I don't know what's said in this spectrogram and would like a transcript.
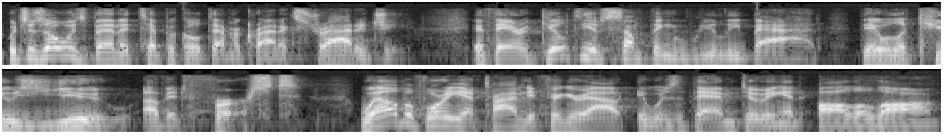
which has always been a typical Democratic strategy. If they are guilty of something really bad, they will accuse you of it first, well before you have time to figure out it was them doing it all along.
